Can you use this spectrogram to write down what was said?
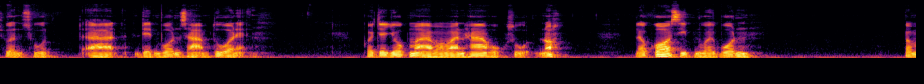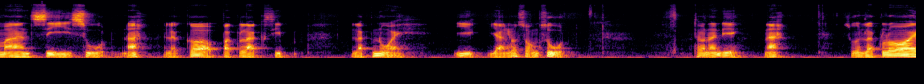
ส่วนสูตรเด่นบน 3 ตัวเนี่ย ก็จะยกมาประมาณ 5-6 สูตรเนาะแล้วก็ 10 หน่วยบน ประมาณ 4 สูตรนะแล้วก็ปักหลัก 10 หลักหน่วยอีกอย่างละ 2 สูตร เท่านั้นเองนะส่วนหลักร้อย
